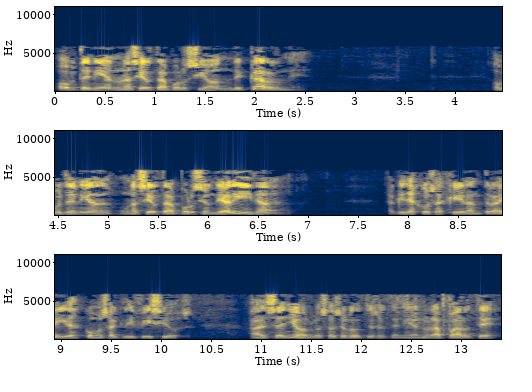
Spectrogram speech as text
obtenían una cierta porción de carne, obtenían una cierta porción de harina, aquellas cosas que eran traídas como sacrificios al Señor. Los sacerdotes obtenían una parte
